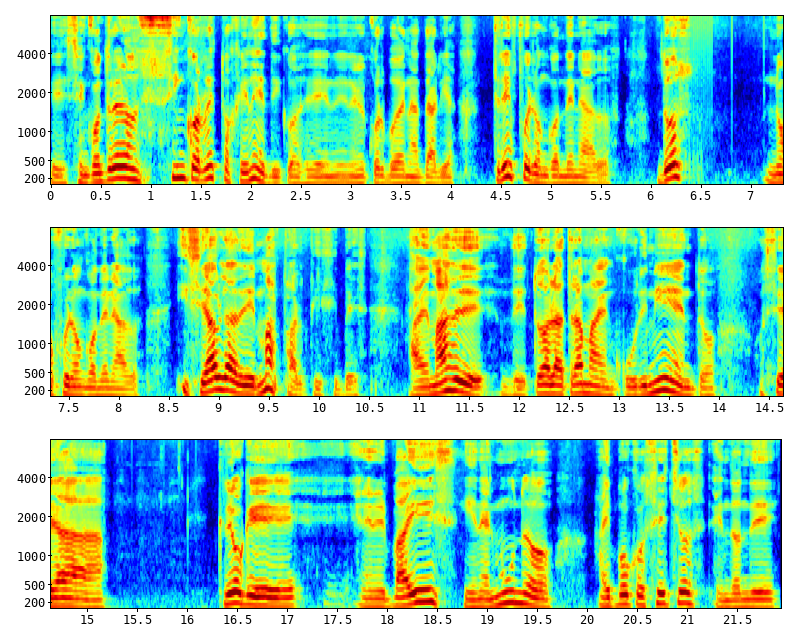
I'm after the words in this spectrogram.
eh, se encontraron cinco restos genéticos en, el cuerpo de Natalia. Tres fueron condenados, dos no fueron condenados. Y se habla de más partícipes, además de, de toda la trama de encubrimiento. O sea, creo que en el país y en el mundo hay pocos hechos en donde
